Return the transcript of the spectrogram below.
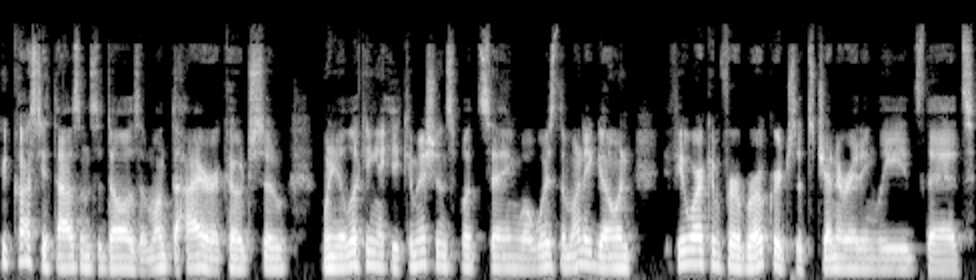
It could cost you thousands of dollars a month to hire a coach. So when you're looking at your commission split, saying, well, where's the money going? If you're working for a brokerage that's generating leads, that's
